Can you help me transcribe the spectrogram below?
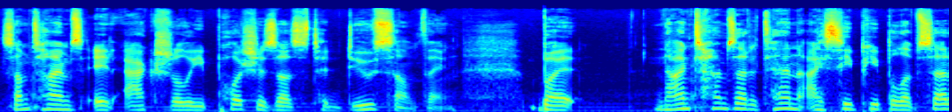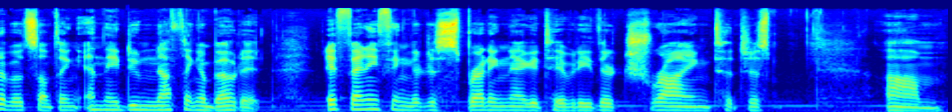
Sometimes it actually pushes us to do something. But nine times out of 10, I see people upset about something and they do nothing about it. If anything, they're just spreading negativity. They're trying to just um,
